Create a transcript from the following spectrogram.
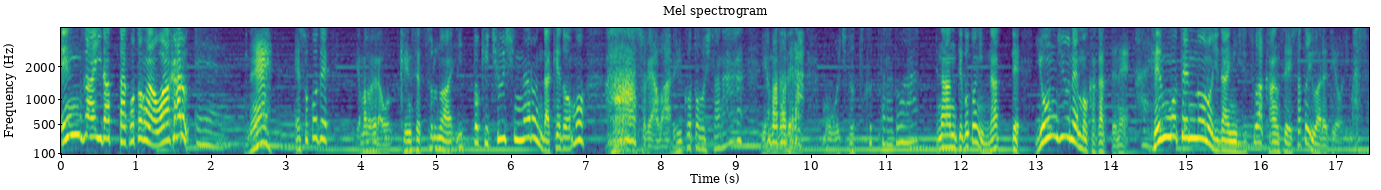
冤罪だったことがわかる。えね。えそこで山田寺を建設するのは一時中止になるんだけどもああそりゃ悪いことをしたな。山田寺もう一度作ったらどうだなんてことになって40年もかかってね、はい。天武天皇の時代に実は完成したと言われております。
